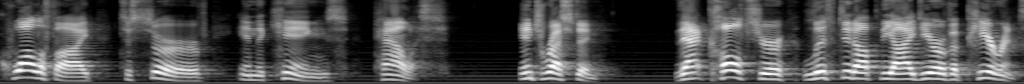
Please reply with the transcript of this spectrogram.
qualified to serve in the king's palace. Interesting. That culture lifted up the idea of appearance,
